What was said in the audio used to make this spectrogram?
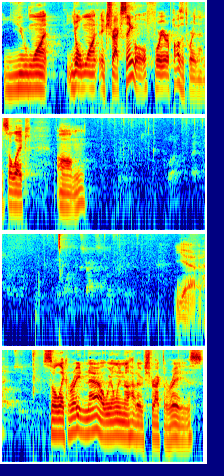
you want you'll want extract single for your repository then. So like um, What? I One extract single for yeah. So like right now, we only know how to extract arrays.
